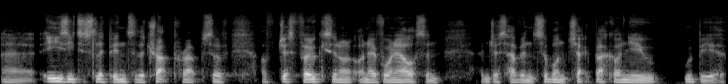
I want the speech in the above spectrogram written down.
uh, easy to slip into the trap, perhaps of of just focusing on, on everyone else and and just having someone check back on you would be a,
